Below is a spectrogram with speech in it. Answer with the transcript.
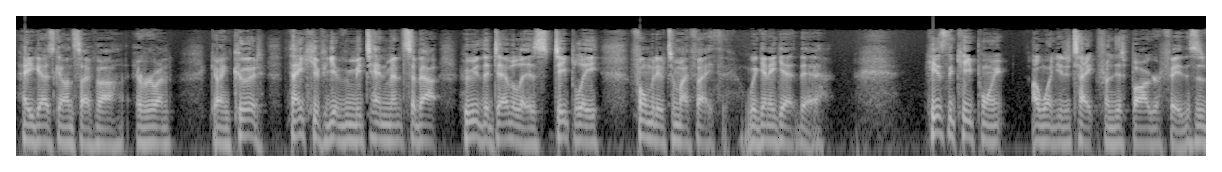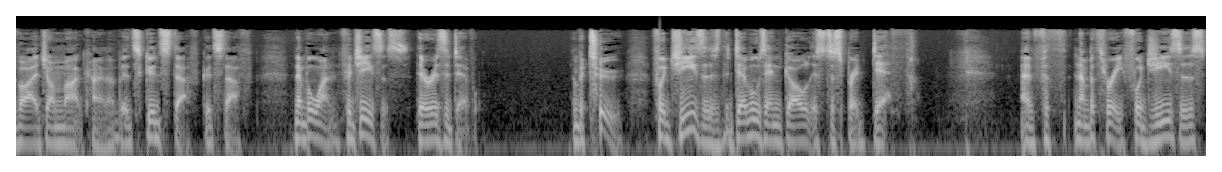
How you guys going so far, everyone? Going good. Thank you for giving me 10 minutes about who the devil is. Deeply formative to my faith. We're going to get there. Here's the key point I want you to take from this biography. This is via John Mark Comer, but it's good stuff, good stuff. Number one, for Jesus, there is a devil. Number two, for Jesus, the devil's end goal is to spread death. And for th- number three, for Jesus,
